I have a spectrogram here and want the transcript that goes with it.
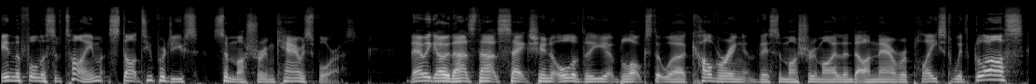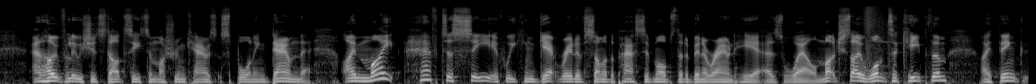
in the fullness of time, start to produce some mushroom cows for us. There we go, that's that section. All of the blocks that were covering this mushroom island are now replaced with glass, and hopefully we should start to see some mushroom cows spawning down there. I might have to see if we can get rid of some of the passive mobs that have been around here as well. Much as I want to keep them, I think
